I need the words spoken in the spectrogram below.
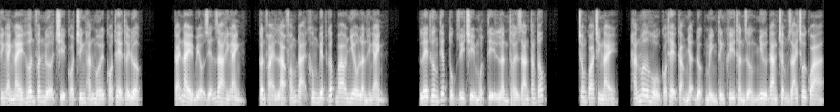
hình ảnh này hơn phân nửa chỉ có chính hắn mới có thể thấy được. Cái này biểu diễn ra hình ảnh, cần phải là phóng đại không biết gấp bao nhiêu lần hình ảnh. Lê thương tiếp tục duy trì một tỷ lần thời gian tăng tốc. Trong quá trình này, hắn mơ hồ có thể cảm nhận được mình tinh khí thần dường như đang chậm rãi trôi qua,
